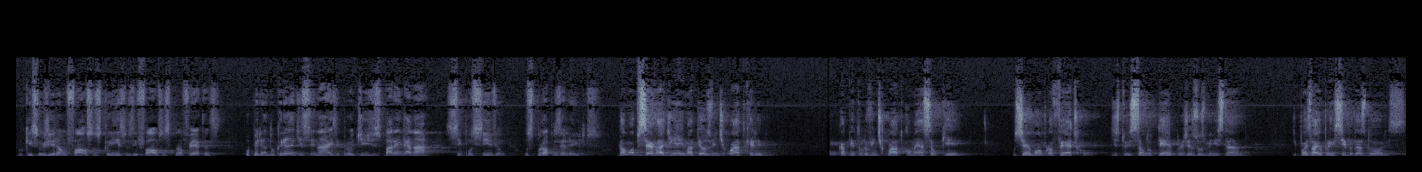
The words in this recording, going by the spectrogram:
porque surgirão falsos cristos e falsos profetas, operando grandes sinais e prodígios para enganar, se possível, os próprios eleitos. Dá uma observadinha em Mateus 24, querido. O capítulo 24 começa o quê? O sermão profético, destruição do templo, é Jesus ministrando. Depois vai o princípio das dores.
